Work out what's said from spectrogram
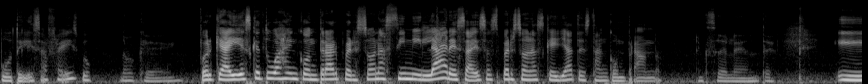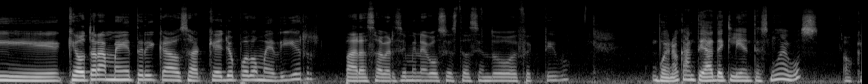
utiliza Facebook. Ok. Porque ahí es que tú vas a encontrar personas similares a esas personas que ya te están comprando. Excelente. ¿Y qué otra métrica, o sea, qué yo puedo medir para saber si mi negocio está siendo efectivo? Bueno, cantidad de clientes nuevos. Ok.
